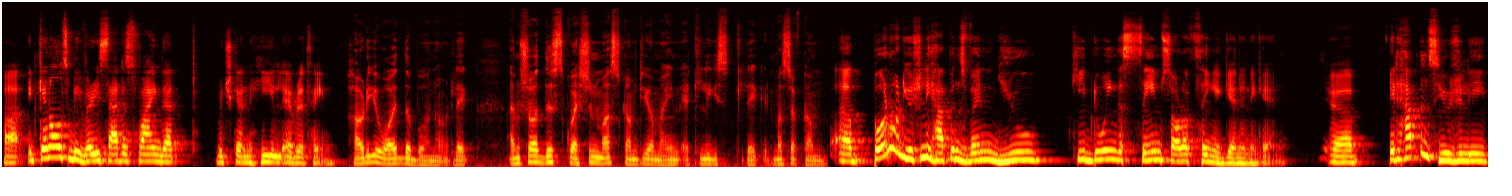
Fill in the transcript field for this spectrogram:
uh, it can also be very satisfying that which can heal everything. How do you avoid the burnout? Like i'm sure this question must come to your mind at least like it must have come. Uh, burnout usually happens when you keep doing the same sort of thing again and again. Uh, it happens usually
